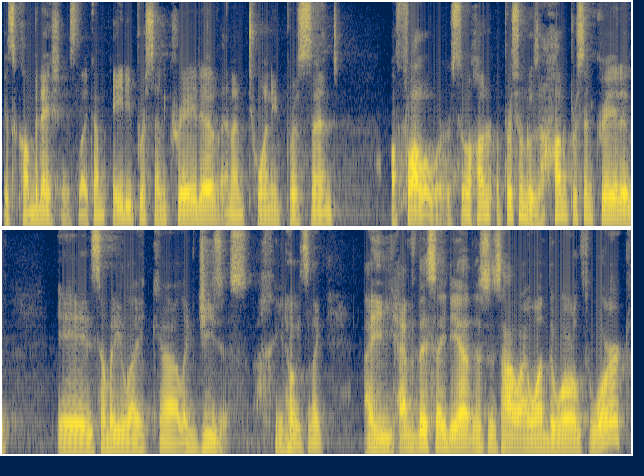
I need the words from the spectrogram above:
it's a combination. It's like I'm 80% creative and I'm 20% a follower. So a, person who's 100% creative is somebody like uh, like Jesus. You know, it's like I have this idea. This is how I want the world to work.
